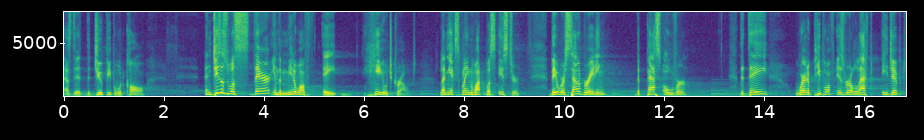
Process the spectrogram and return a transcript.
as the, the Jew people would call. And Jesus was there in the middle of a huge crowd. Let me explain what was Easter. They were celebrating the Passover the day where the people of Israel left Egypt,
